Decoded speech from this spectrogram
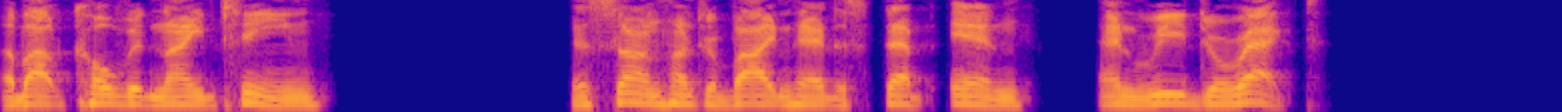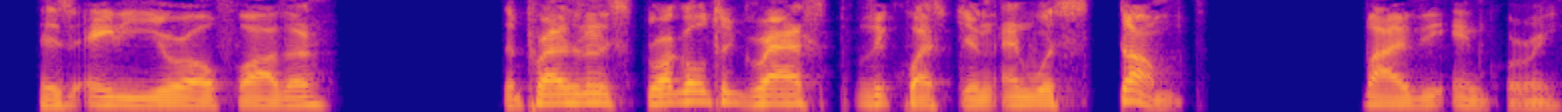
about COVID 19. His son, Hunter Biden, had to step in and redirect his 80 year old father. The president struggled to grasp the question and was stumped by the inquiry.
